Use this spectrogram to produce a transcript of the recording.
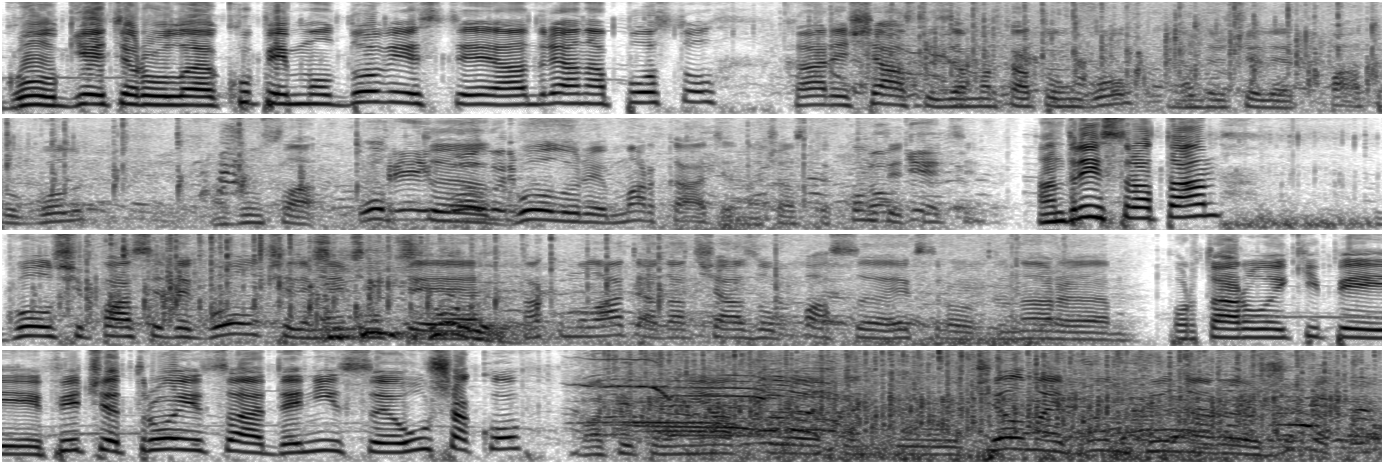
Golgheterul Cupei Moldovei este Adrian Apostol, care și astăzi a marcat un gol între cele patru goluri. A ajuns la 8 goluri. goluri marcate în această competiție. Andrei Stratan, gol și pase de gol, cele mai multe acumulate, a dat și azi o pasă extraordinară portarul echipei FC Troița, Denis Ușacov, va fi premiat pentru cel mai bun tânăr jucător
